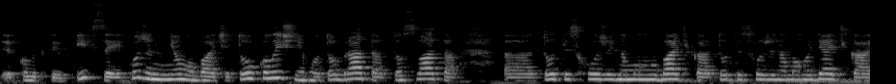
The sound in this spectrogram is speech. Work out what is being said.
е, колектив, і все. І кожен в ньому бачить то колишнього, то брата, то свата, е, то ти схожий на мого батька, то ти схожий на мого дядька.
